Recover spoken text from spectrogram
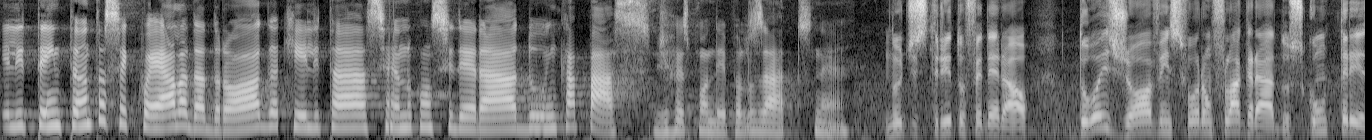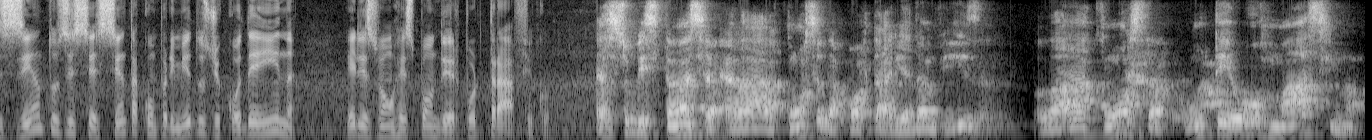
Ele tem tanta sequela da droga que ele está sendo considerado incapaz de responder pelos atos, né? No Distrito Federal, dois jovens foram flagrados com 360 comprimidos de codeína. Eles vão responder por tráfico. Essa substância, ela consta da portaria da Anvisa. Lá consta um teor máximo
